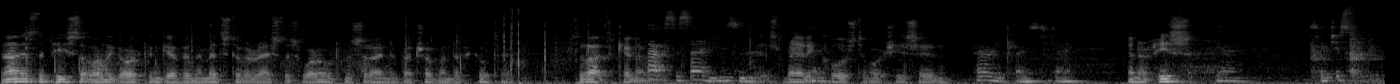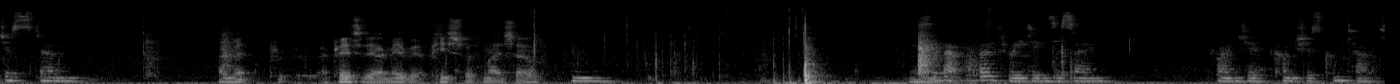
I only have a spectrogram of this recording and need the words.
That is the peace that only God can give in the midst of a restless world and surrounded by trouble and difficulty. So that's kind of, That's the same, isn't it? it's very Yeah. close to what she's saying. Very close today. Inner peace. Yeah. So just, just, um, I, may, pr- I pray today I may be at peace with myself. mm. so that both readings are saying find your conscious contact,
